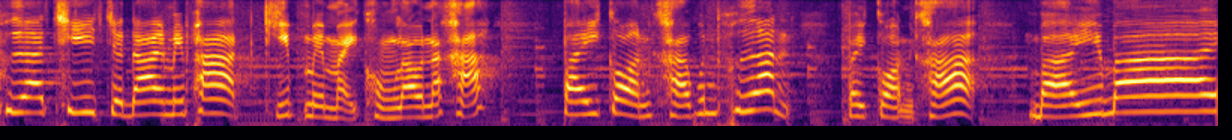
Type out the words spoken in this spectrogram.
เพื่อที่จะได้ไม่พลาดคลิปใหม่ ๆ ของเรานะคะ ไปก่อนค่ะเพื่อนๆ ไปก่อนค่ะบายบาย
